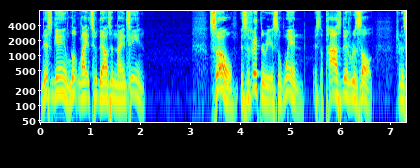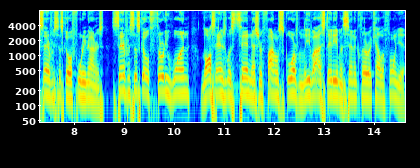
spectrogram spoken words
This game looked like 2019. So it's a victory, it's a win, it's a positive result for the San Francisco 49ers. San Francisco 31, Los Angeles 10. That's your final score from Levi Stadium in Santa Clara, California.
